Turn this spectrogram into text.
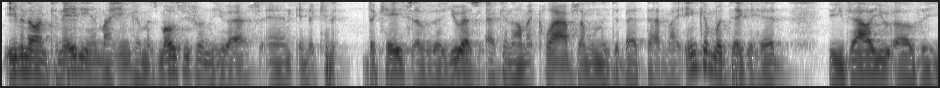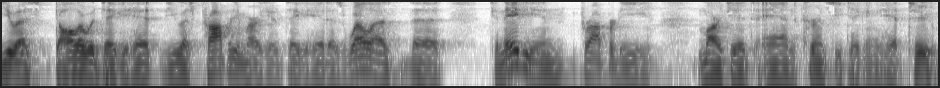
even though I'm Canadian, my income is mostly from the US. And in the, the case of a US economic collapse, I'm willing to bet that my income would take a hit. The value of the US dollar would take a hit. The US property market would take a hit, as well as the Canadian property market and currency taking a hit too.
